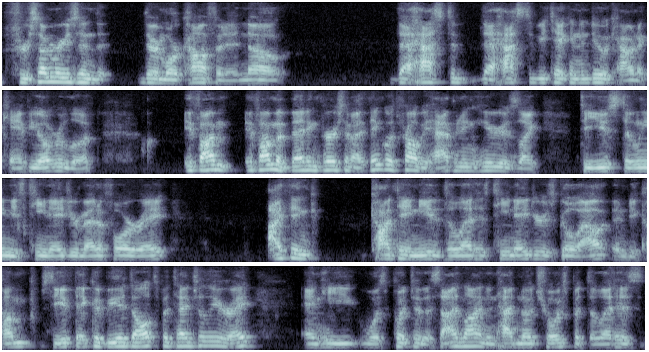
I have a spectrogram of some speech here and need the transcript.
for some reason they're more confident. Now that has to that has to be taken into account. It can't be overlooked. If I'm if I'm a betting person, I think what's probably happening here is like to use Stellini's teenager metaphor, right? I think Conte needed to let his teenagers go out and become see if they could be adults potentially, right? And he was put to the sideline and had no choice but to let his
